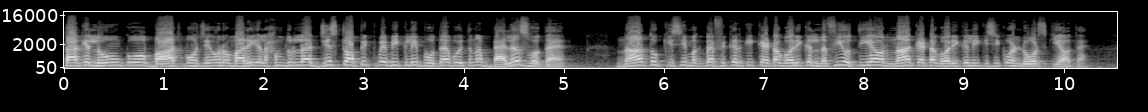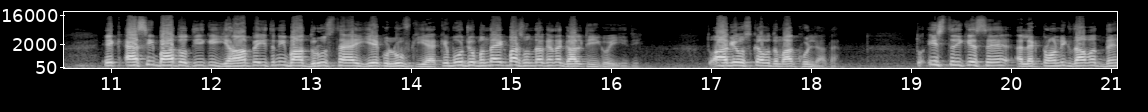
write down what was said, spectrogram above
تاکہ لوگوں کو بات پہنچے اور ہماری الحمدللہ جس ٹاپک پہ بھی کلپ ہوتا ہے وہ اتنا بیلنس ہوتا ہے۔ نہ تو کسی مکبہ فکر کی کیٹاگوریکل نفی ہوتی ہے اور نہ کیٹاگوریکلی کسی کو انڈورس کیا ہوتا ہے۔ ایک ایسی بات ہوتی ہے کہ یہاں پہ اتنی بات درست ہے، یہ کلوف کیا ہے کہ وہ جو بندہ ایک بار سنتا ہے، کہتا ہے گال ٹھیک ہوئی ہے جی۔ تو آگے اس کا وہ دماغ کھل جاتا ہے۔ تو اس طریقے سے الیکٹرانک دعوت دیں،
